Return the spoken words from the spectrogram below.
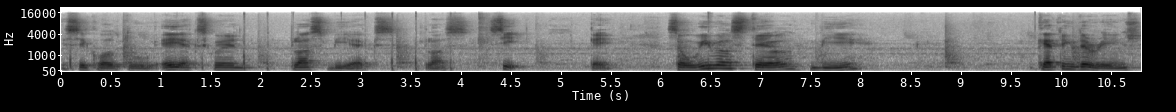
is equal to ax squared plus bx plus c. Okay, so we will still be getting the range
